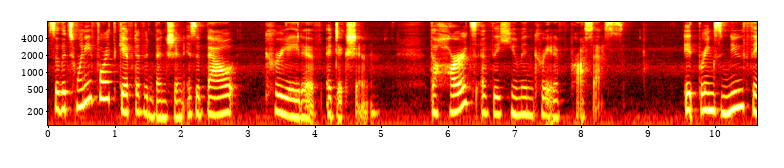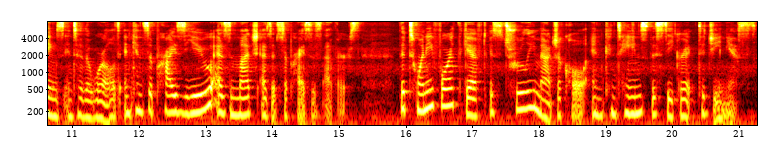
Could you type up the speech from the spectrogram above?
So, the 24th gift of invention is about creative addiction, the heart of the human creative process. It brings new things into the world and can surprise you as much as it surprises others. The 24th gift is truly magical and contains the secret to genius.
